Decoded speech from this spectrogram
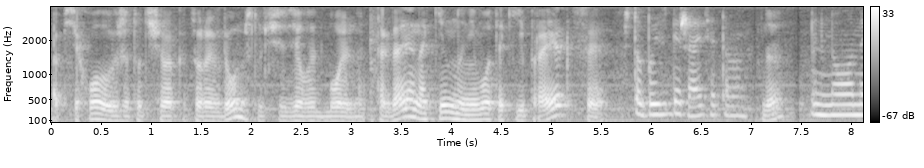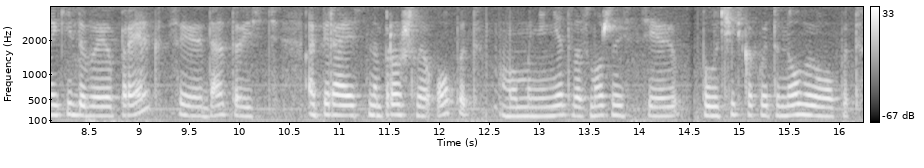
А психолог же тот человек, который в любом случае сделает больно. Тогда я накину на него такие проекции. Чтобы избежать этого. Да. Но накидывая проекции, да, то есть опираясь на прошлый опыт, мне нет возможности получить какой-то новый опыт,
